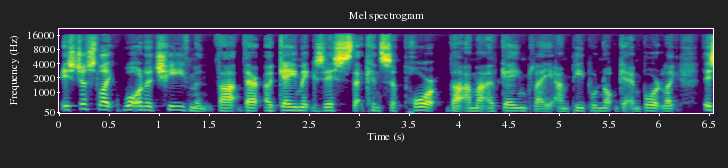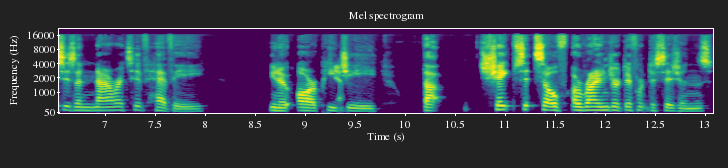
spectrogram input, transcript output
it's just like what an achievement that there a game exists that can support that amount of gameplay and people not getting bored. Like this is a narrative heavy, you know, RPG that shapes itself around your different decisions.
